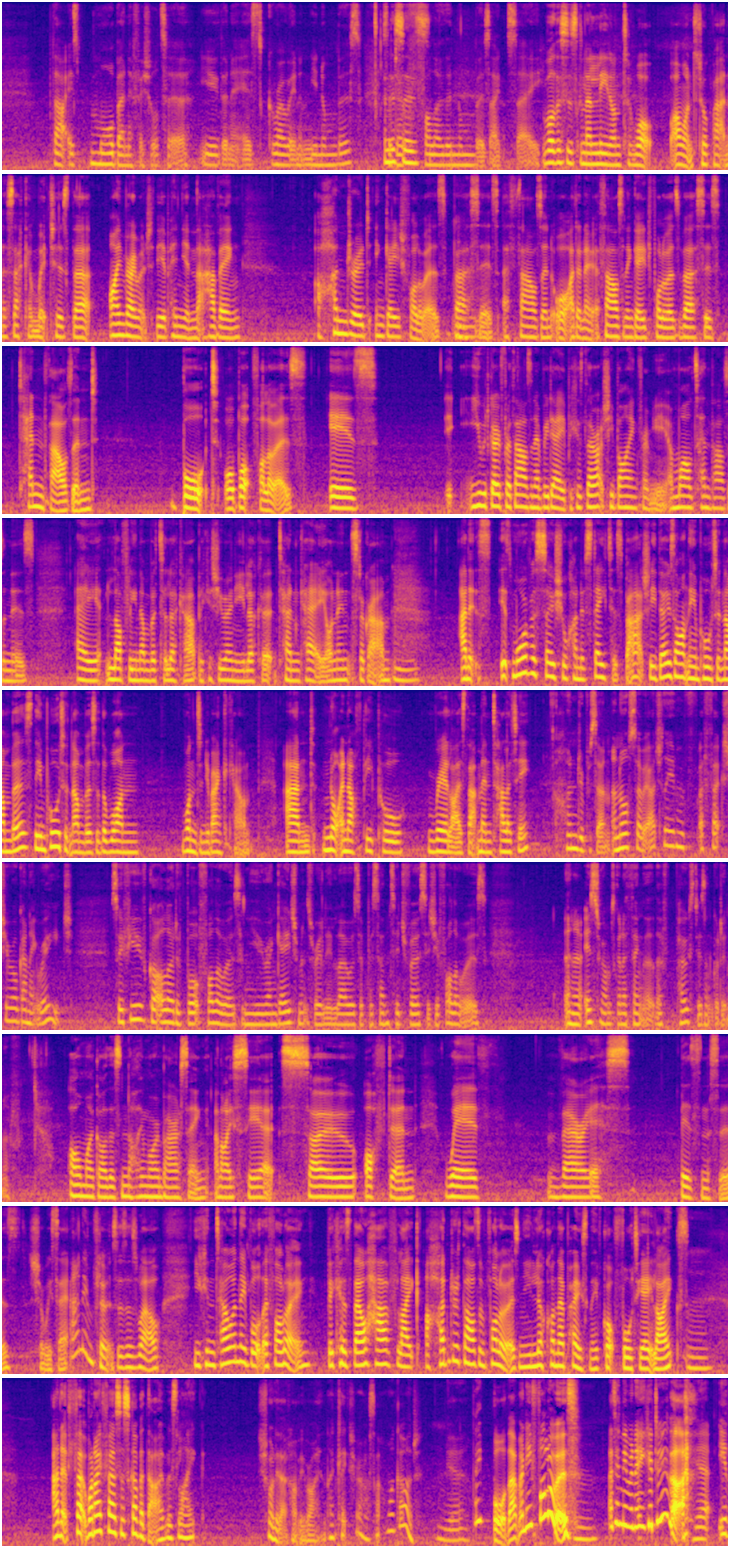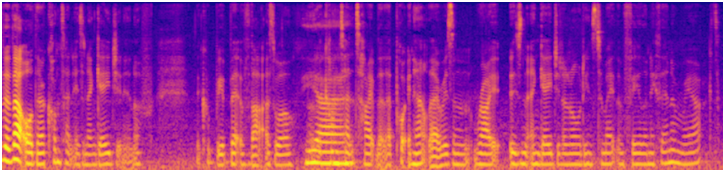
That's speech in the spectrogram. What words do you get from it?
that is more beneficial to you than it is growing in your numbers. So and this is follow the numbers, I'd say. Well, this is going to lead on to what I want to talk about in a second, which is that I'm very much of the opinion that having a hundred engaged followers mm. versus a mm. thousand, or I don't know, a thousand engaged followers versus ten thousand bought or bot followers is you would go for a thousand every day because they're actually buying from you. And while 10,000 is a lovely number to look at because you only look at 10k on Instagram, mm. and it's it's more of a social kind of status. But actually, those aren't the important numbers. The important numbers are the one ones in your bank account, and not enough people realize that mentality. Hundred percent, and also it actually even affects your organic reach. So if you've got a load of bought followers and your engagement's really low as a percentage versus your followers, and uh, Instagram's going to think that the post isn't good enough. Oh my god, there's nothing more embarrassing, and I see it so often with various businesses, shall we say, and influencers as well. You can tell when they bought their following because they'll have like a hundred thousand followers, and you look on their post and they've got forty-eight likes. Mm. And at fir- when I first discovered that, I was like, surely that can't be right. And I clicked through. I was like, oh my god, yeah, they bought that many followers. Mm. I didn't even know you could do that. Yeah, either that or their content isn't engaging enough. There could be a bit of that as well. Yeah, the content type that they're putting out there isn't right, isn't engaging an audience to make them feel anything and react.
